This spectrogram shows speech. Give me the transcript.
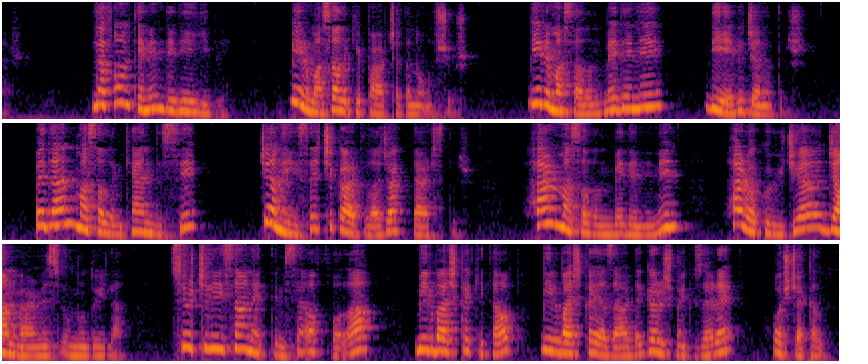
La Fontaine'in dediği gibi bir masal iki parçadan oluşur. Biri masalın bedeni, diğeri canıdır. Beden masalın kendisi, canı ise çıkartılacak derstir. Her masalın bedeninin her okuyucuya can vermesi umuduyla. Sürçülisan ettimse affola. Bir başka kitap, bir başka yazarda görüşmek üzere. Hoşçakalın.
